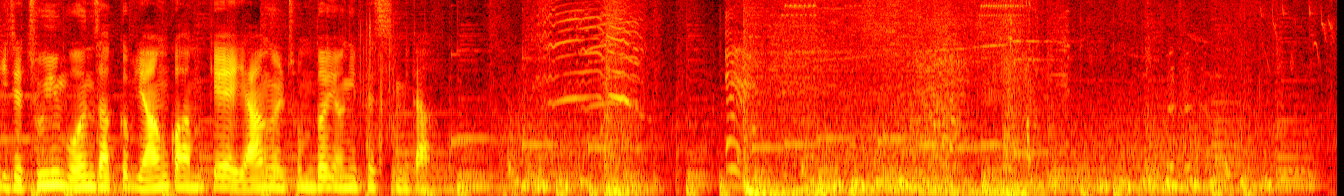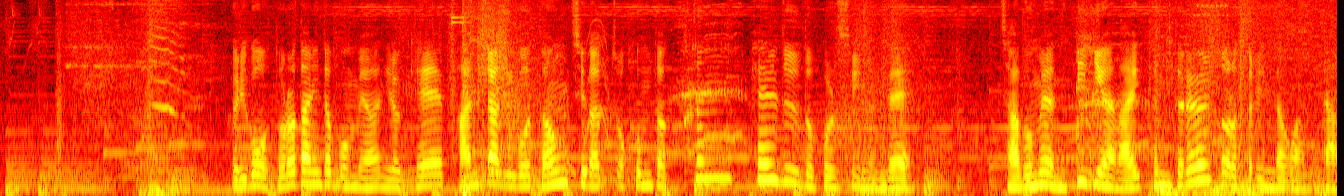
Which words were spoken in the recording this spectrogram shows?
이제 주인 원사급 양과 함께 양을 좀 더 영입했습니다. 그리고 돌아다니다 보면 이렇게 반짝이고 덩치가 조금 더 큰 펠들도 볼 수 있는데 잡으면 희귀한 아이템들을 떨어뜨린다고 합니다.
